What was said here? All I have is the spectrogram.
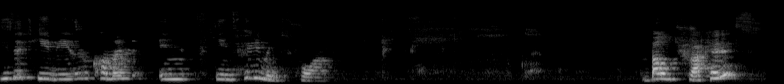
Diese Tierwesen kommen in den Filmen vor. Bautruckles,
